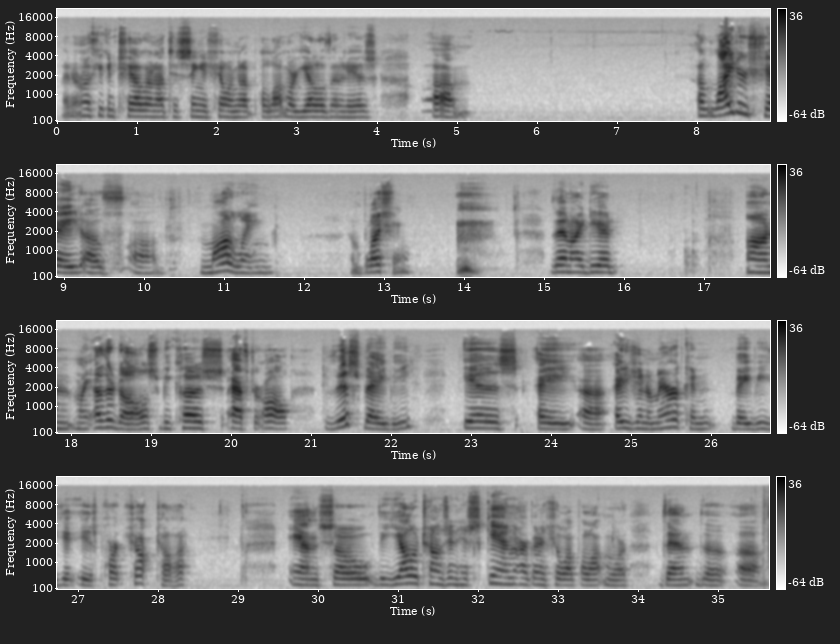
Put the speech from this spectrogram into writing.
I don't know if you can tell or not, this thing is showing up a lot more yellow than it is. Um, a lighter shade of um, mottling and blushing than I did on my other dolls because after all this baby is a uh, Asian American baby that is part Choctaw. And so the yellow tones in his skin are going to show up a lot more than the um,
